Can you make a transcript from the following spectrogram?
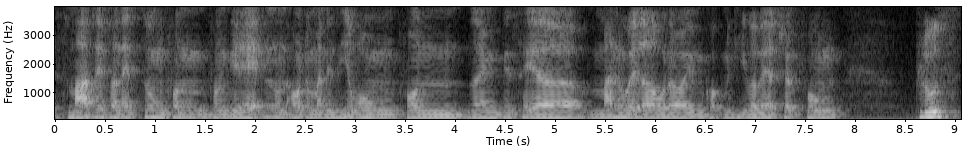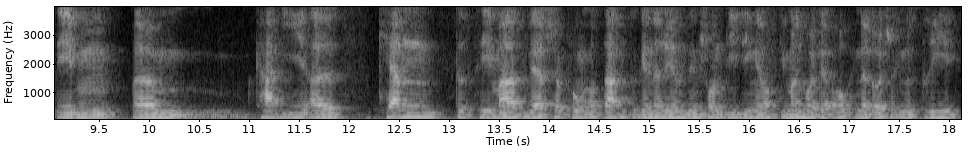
smarte Vernetzung von, von Geräten und Automatisierung von sagen, bisher manueller oder eben kognitiver Wertschöpfung plus eben ähm, KI als Kern des Themas Wertschöpfung aus Daten zu generieren, sind schon die Dinge, auf die man heute auch in der deutschen Industrie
